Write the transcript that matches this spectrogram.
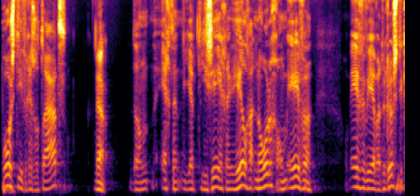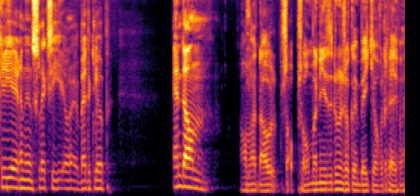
positief resultaat. Ja. Dan echt een, je hebt die zegen heel hard nodig om even, om even weer wat rust te creëren in de selectie eh, bij de club. En dan Om het nou op zo- op zo'n manier te doen is ook een beetje overdreven.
